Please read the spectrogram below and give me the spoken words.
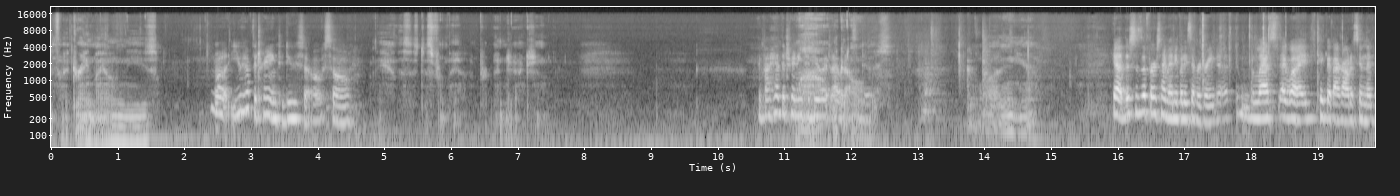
If I drain my own knees. Well, you have the training to do so. So Yeah, this is just from the injection. if I had the training to do it, I would also do it. Got a lot in here. Yeah, this is the first time anybody's ever drained it. The last, I- well, I take that back. I would assume that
